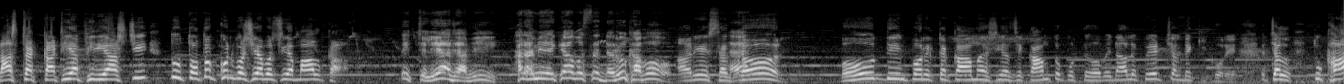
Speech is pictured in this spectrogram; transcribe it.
লাশটা কাটিয়া ফিরে আসছি তুই ততক্ষণ বসিয়া বসিয়া মাল খা। তুই চলিয়া যাবি আর আমি একা অবস্থায় দারু খাব। আরে শঙ্কর বহুত দিন পর একটা কাম আসিয়াছে কাম তো করতে হবে নাহলে পেট চলবে কি করে? চল তুই খা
